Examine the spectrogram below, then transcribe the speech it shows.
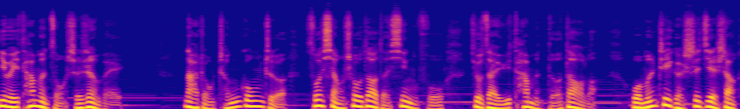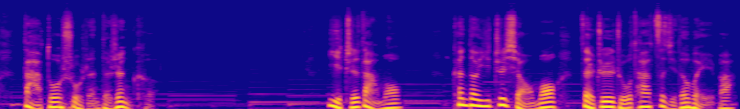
因为他们总是认为，那种成功者所享受到的幸福，就在于他们得到了我们这个世界上大多数人的认可。一只大猫。看到一只小猫在追逐它自己的尾巴，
